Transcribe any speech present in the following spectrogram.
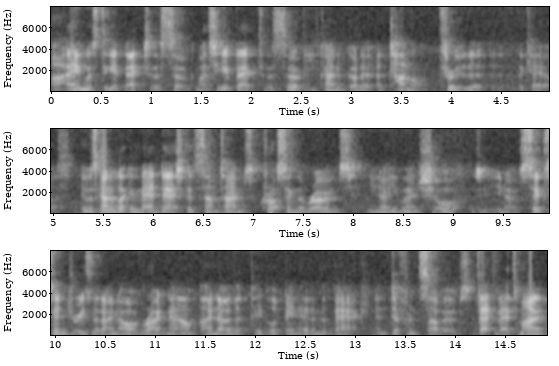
Our aim was to get back to the souk. Once you get back to the souk, you've kind of got a, a tunnel through the, the chaos. It was kind of like a mad dash because sometimes crossing the roads, you know, you weren't sure. You know, six injuries that I know of right now. I know that people have been hit in the back in different suburbs. That, that's my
